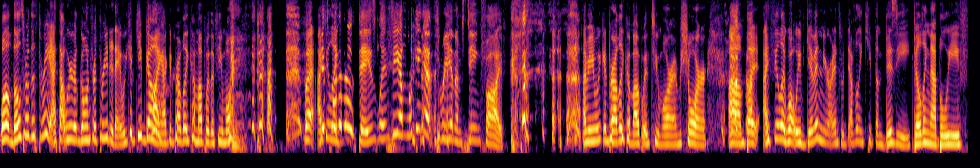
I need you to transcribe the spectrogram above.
Well, those were the three. I thought we were going for three today. We could keep going. Oh. I could probably come up with a few more. but I it's feel one like of those days, Lindsay. I'm looking at three and I'm seeing five. I mean, we could probably come up with two more, I'm sure. Um, but I feel like what we've given your audience would definitely keep them busy building that belief,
